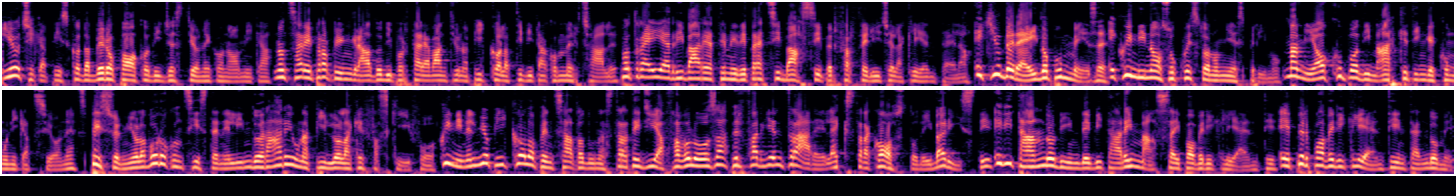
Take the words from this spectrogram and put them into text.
Io ci capisco davvero poco di gestione economica. Non sarei proprio in grado di portare avanti una piccola attività commerciale. Potrei arrivare a tenere i prezzi bassi per far felice la clientela. E chiuderei dopo un mese. E quindi no, su questo non mi esprimo. Ma mi occupo di marketing e comunicazione. Spesso il mio lavoro consiste nell'indorare una pillola che fa schifo. Quindi nel mio piccolo ho pensato ad una strategia favolosa per far rientrare l'extra costo dei baristi, evitando di indebitare in massa i poveri clienti. E per poveri clienti intendo me.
